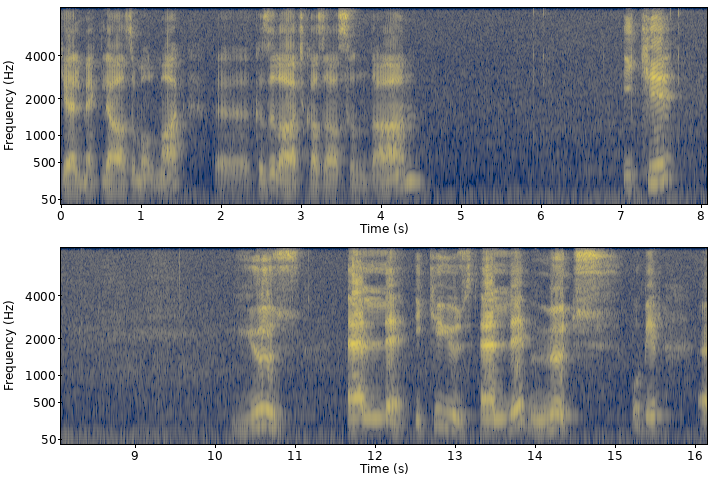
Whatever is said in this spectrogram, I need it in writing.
Gelmek lazım olmak. E, Kızıl Ağaç kazasından iki yüz 50, 250 müt. Bu bir e,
